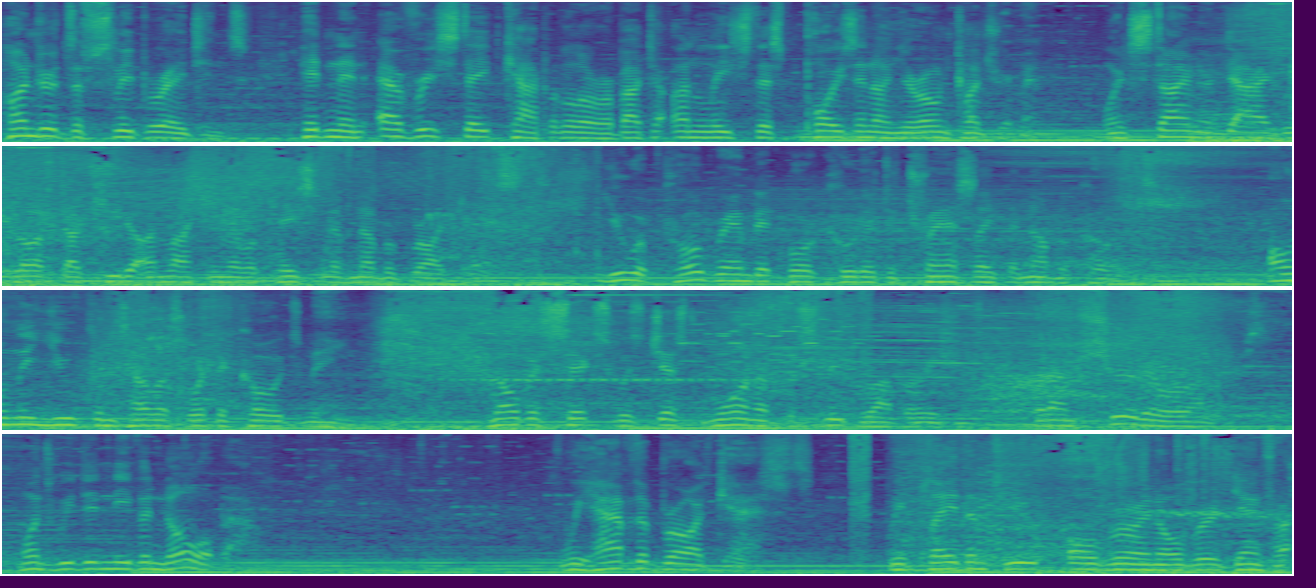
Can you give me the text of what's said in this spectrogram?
Hundreds of sleeper agents, hidden in every state capital, are about to unleash this poison on your own countrymen. When Steiner died, we lost our key to unlocking the location of number broadcasts. You were programmed at Vorkuta to translate the number codes. Only you can tell us what the codes mean. Nova 6 was just one of the sleeper operations, but I'm sure there were others. Ones we didn't even know about. We have the broadcasts. We play them to you over and over again for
